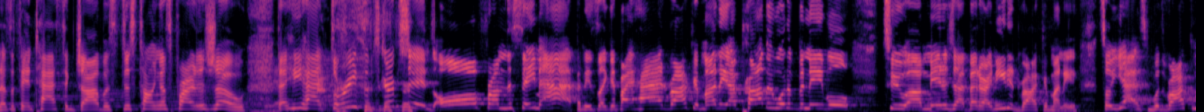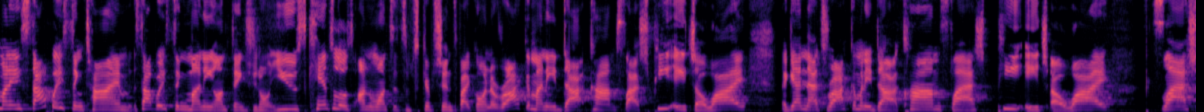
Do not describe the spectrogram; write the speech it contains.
does a fantastic job was just telling us prior to the show that he had three subscriptions all from the same app. And he's like if i had rocket money i probably would have been able to uh, manage that better. I needed rocket money. So yes with rocket money stop wasting time stop wasting money on things you don't use. Cancel those unwanted subscriptions by going to rocketmoney.com slash p-h-l-y again that's rocketmoney.com slash p-h-l-y slash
